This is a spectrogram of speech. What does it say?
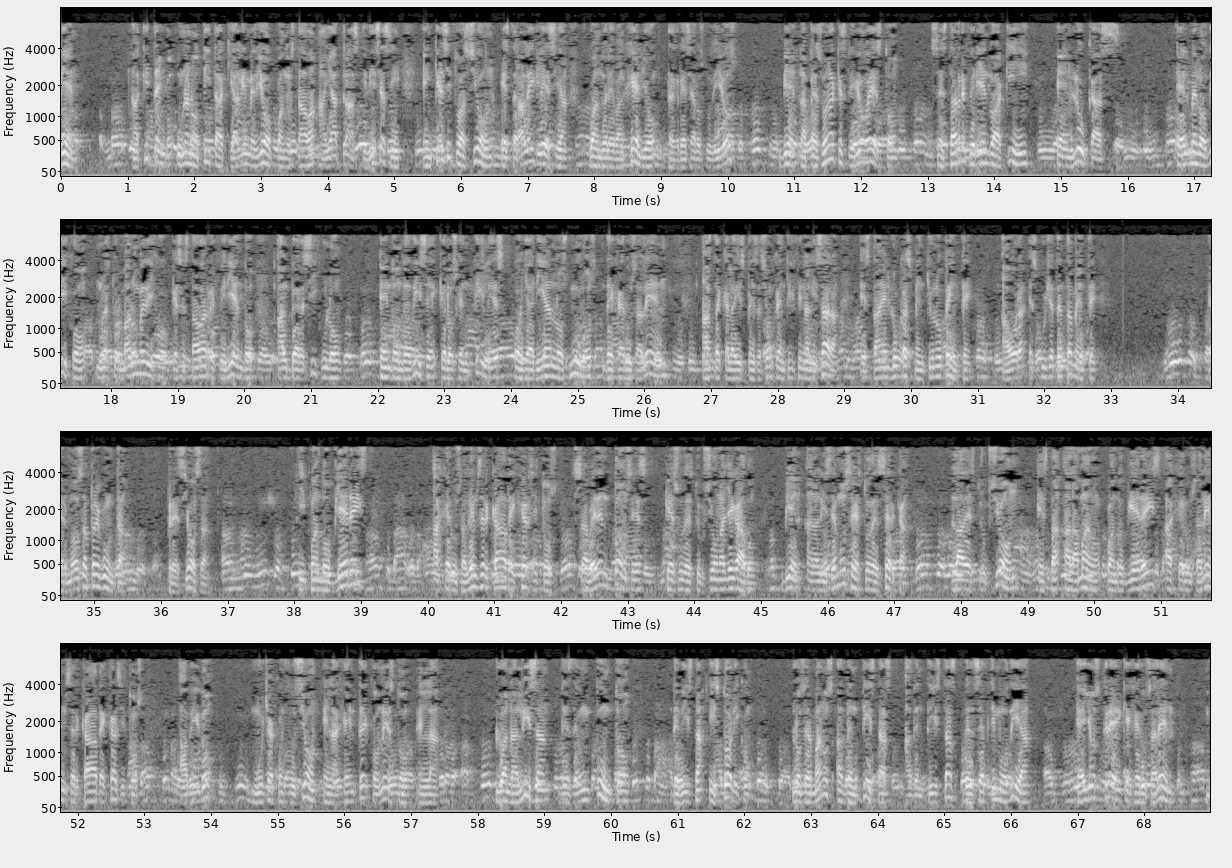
Bien, Aquí tengo una notita que alguien me dio cuando estaba allá atrás y dice así, ¿en qué situación estará la iglesia cuando el Evangelio regrese a los judíos? Bien, la persona que escribió esto se está refiriendo aquí en Lucas. Él me lo dijo, nuestro hermano me dijo que se estaba refiriendo al versículo en donde dice que los gentiles hollarían los muros de Jerusalén hasta que la dispensación gentil finalizara. Está en Lucas 21 Ahora escuche atentamente Hermosa pregunta, preciosa. Y cuando viereis a Jerusalén cercada de ejércitos, sabed entonces que su destrucción ha llegado. Bien, analicemos esto de cerca. La destrucción está a la mano. Cuando viereis a Jerusalén cercada de ejércitos, ha habido mucha confusión en la gente con esto. En la, lo analizan desde un punto de vista histórico. Los hermanos adventistas, adventistas del séptimo día, ellos creen que Jerusalén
